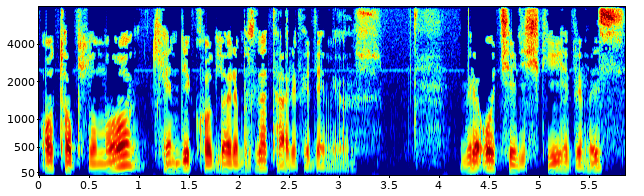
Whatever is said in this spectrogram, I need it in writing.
o toplumu kendi kodlarımızla tarif edemiyoruz. Ve o çelişkiyi hepimiz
